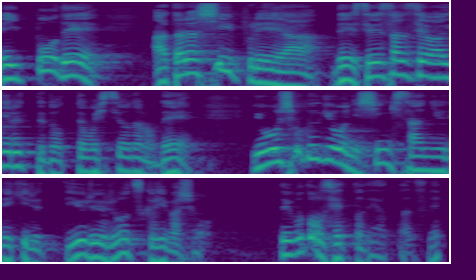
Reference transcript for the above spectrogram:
で一方で、新しいプレイヤーで生産性を上げるってとっても必要なので、養殖業に新規参入できるっていうルールを作りましょう。ということをセットでやったんですね。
